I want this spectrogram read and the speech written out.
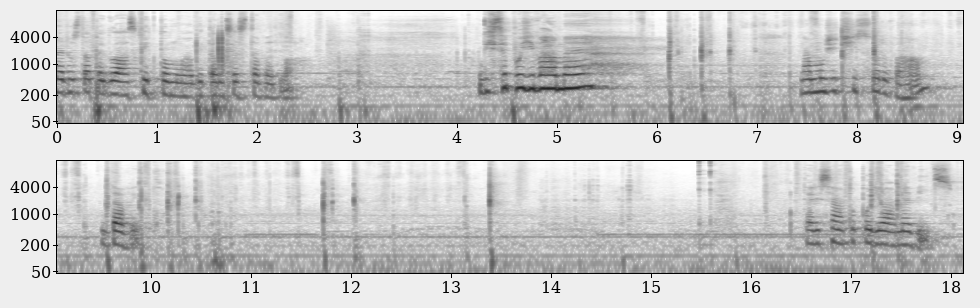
nedostatek lásky k tomu, aby tam cesta vedla. Když se podíváme na muži číslo dva, David. Tady se na to podíváme víc.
